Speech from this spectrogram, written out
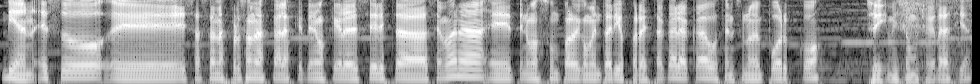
bien, eso. eh, esas son las personas a las que tenemos que agradecer esta semana. Tenemos un par de comentarios para destacar acá. Vos tenés uno de Porco, Sí. que me hizo mucha gracia.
